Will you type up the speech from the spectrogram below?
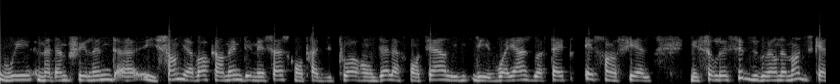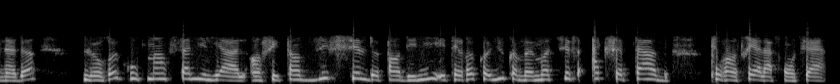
Oui, Madame Freeland, euh, il semble y avoir quand même des messages contradictoires. On dit à la frontière, les, les, voyages doivent être essentiels. Mais sur le site du gouvernement du Canada, le regroupement familial en ces temps difficiles de pandémie était reconnu comme un motif acceptable pour entrer à la frontière.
